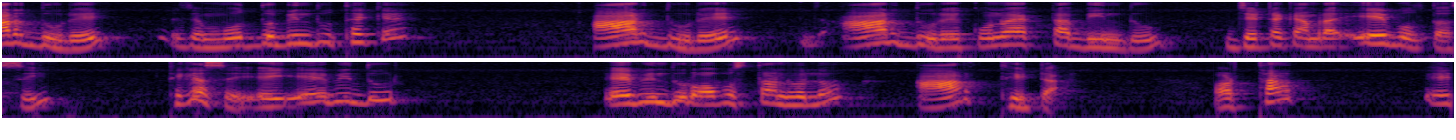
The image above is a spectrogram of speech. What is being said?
আর দূরে যে মধ্যবিন্দু থেকে আর দূরে আর দূরে কোনো একটা বিন্দু যেটাকে আমরা এ বলতাছি, ঠিক আছে? এই এ বিন্দুর এ বিন্দুর অবস্থান হলো আর থিটা অর্থাৎ এ-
